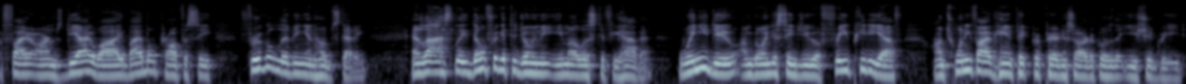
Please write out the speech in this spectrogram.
firearms, DIY, Bible prophecy, frugal living, and homesteading. And lastly, don't forget to join the email list if you haven't. When you do, I'm going to send you a free PDF on 25 handpicked preparedness articles that you should read.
